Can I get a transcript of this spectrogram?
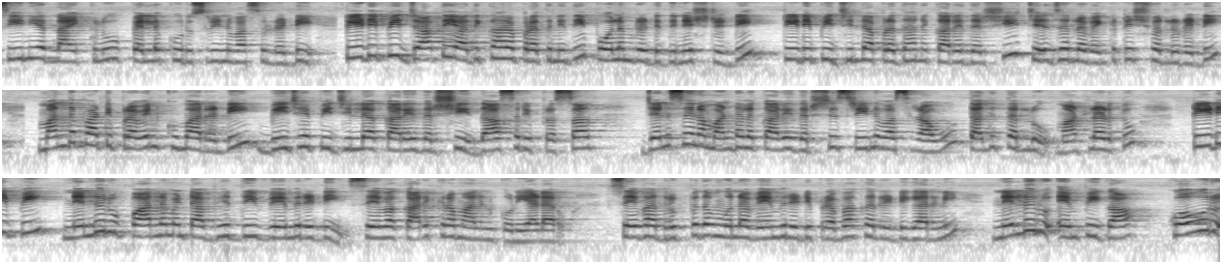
సీనియర్ నాయకులు పెళ్ళకూరు శ్రీనివాసులరెడ్డి టీడీపీ జాతీయ అధికార ప్రతినిధి పోలంరెడ్డి దినేష్ రెడ్డి టీడీపీ జిల్లా ప్రధాన కార్యదర్శి చేజర్ల వెంకటేశ్వర్లు రెడ్డి మందపాటి ప్రవీణ్ కుమార్ రెడ్డి బీజేపీ జిల్లా కార్యదర్శి దాసరి ప్రసాద్ జనసేన మండల కార్యదర్శి శ్రీనివాసరావు తదితరులు మాట్లాడుతూ టీడీపీ నెల్లూరు పార్లమెంట్ అభ్యర్థి వేమిరెడ్డి సేవా కార్యక్రమాలను కొనియాడారు. సేవా దృక్పథం ఉన్న వేమిరెడ్డి ప్రభాకర్ రెడ్డి గారిని నెల్లూరు ఎంపీగా కోవూరు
